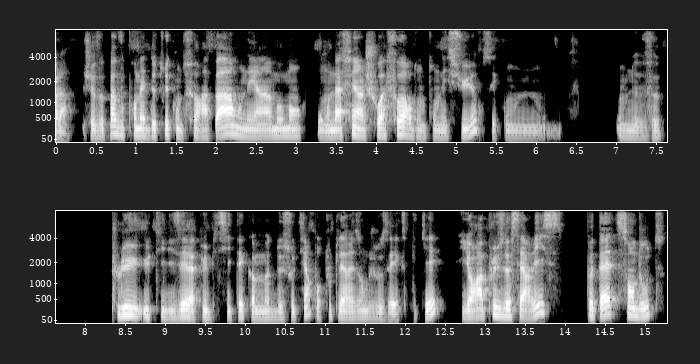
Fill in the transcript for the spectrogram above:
Voilà, je veux pas vous promettre de trucs qu'on ne fera pas. On est à un moment où on a fait un choix fort dont on est sûr, c'est qu'on on ne veut plus utiliser la publicité comme mode de soutien pour toutes les raisons que je vous ai expliquées. Il y aura plus de services, peut-être, sans doute.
